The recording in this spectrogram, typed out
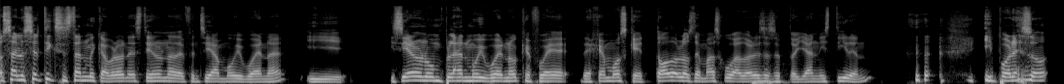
o sea, los Celtics están muy cabrones, tienen una defensiva muy buena y hicieron un plan muy bueno que fue dejemos que todos los demás jugadores excepto Giannis tiren. y por eso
